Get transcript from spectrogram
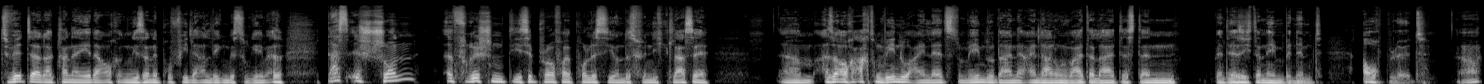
Twitter, da kann ja jeder auch irgendwie seine Profile anlegen bis zum Gehen. Also das ist schon erfrischend, diese Profile Policy und das finde ich klasse. Ähm, also auch Achtung, wen du einlädst und wem du deine Einladung weiterleitest, denn wenn der sich daneben benimmt, auch blöd. Ja.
